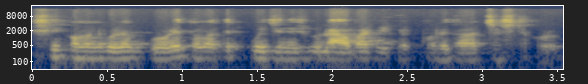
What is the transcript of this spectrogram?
সেই কমেন্টগুলো পড়ে তোমাদের ওই জিনিসগুলো আবার রিপিট করে দেওয়ার চেষ্টা করব।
